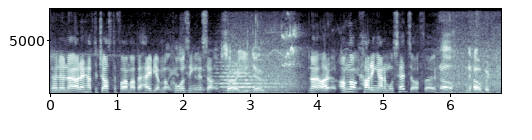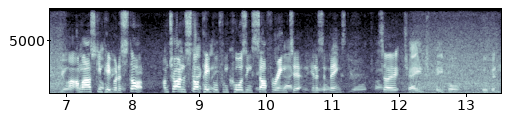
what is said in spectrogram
No, no, no. I don't have to justify my behaviour. I'm Well, not yes, causing this up. I'm sorry, you do. No, I, not I'm not cutting animals' heads off though. No, no, but you're I- I'm asking stop people to stop. I'm trying to stop people from causing suffering Exactly. to innocent You're- beings. You're So- to change people who've been If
